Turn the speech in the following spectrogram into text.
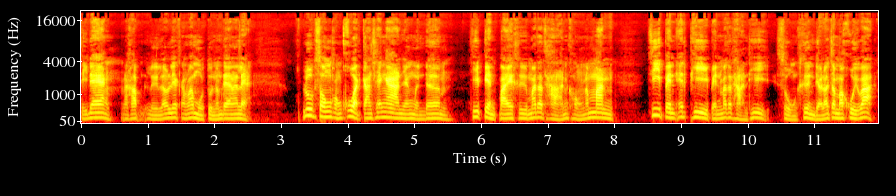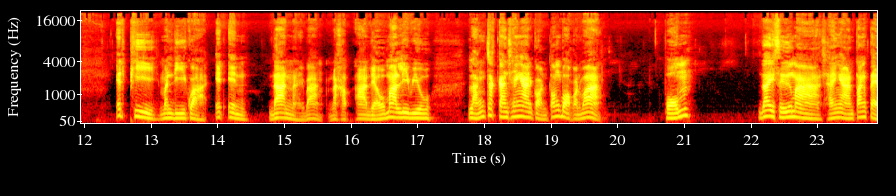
สีแดงนะครับ หรือเราเรียกกันว่าหมูตุ๋นน้ำแดงนั่นแหละ รูปทรงของขวดการใช้งานยังเหมือนเดิม ที่เปลี่ยนไปคือมาตรฐานของน้ำมันที่เป็น SP เป็นมาตรฐานที่สูงขึ้น เดี๋ยวเราจะมาคุยว่า SP มันดีกว่า SN ด้านไหนบ้างนะครับ อ่าเดี๋ยวมารีวิว หลังจากการใช้งานก่อนต้องบอกก่อนว่า ผมได้ซื้อมาใช้งานตั้งแต่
